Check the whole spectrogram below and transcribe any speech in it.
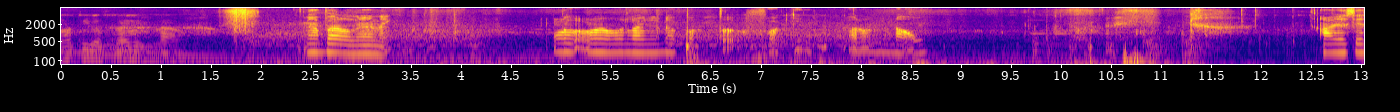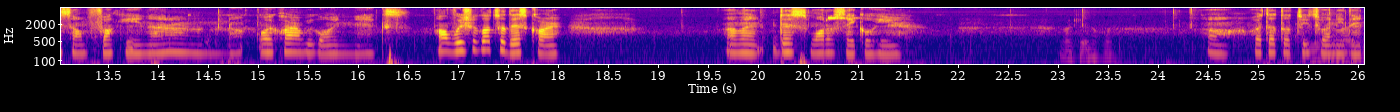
I think it's raining now. I'm about to learn like we're, we're learning about the fucking I don't know. I just say some fucking I don't know. What car are we going next? Oh, we should go to this car. I mean this motorcycle here. I get one. Oh, what the 320 then?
